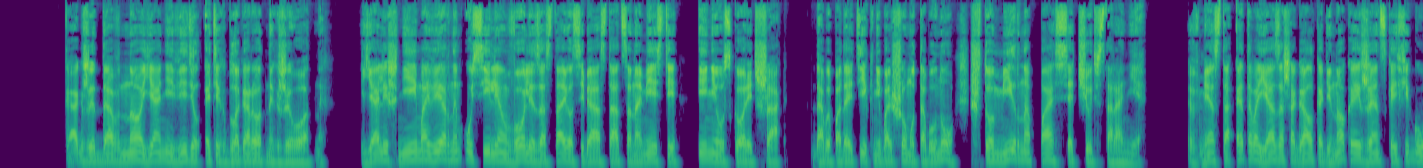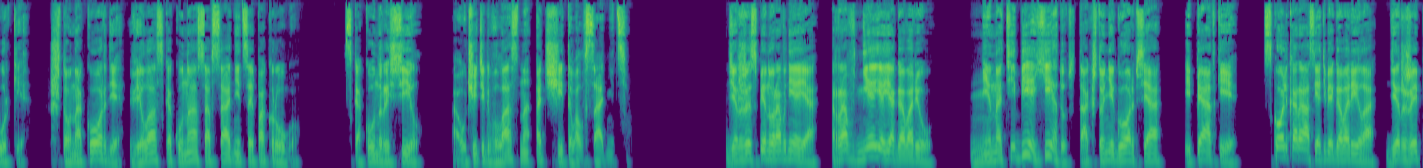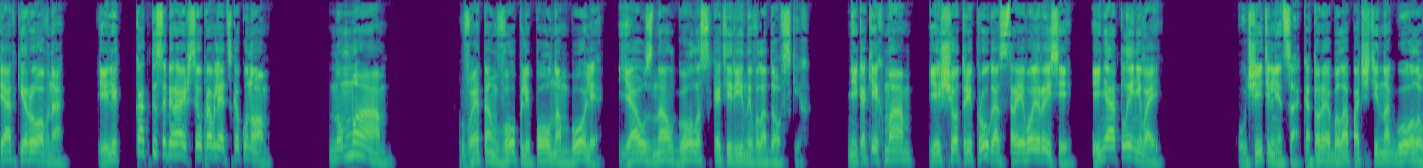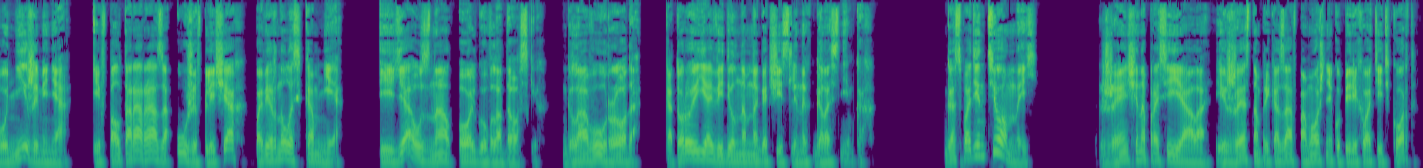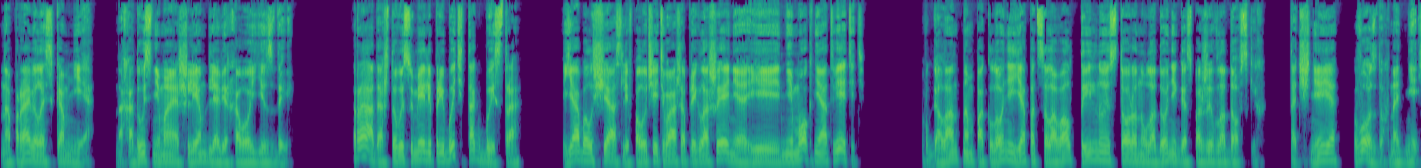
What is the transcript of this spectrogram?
Как же давно я не видел этих благородных животных. Я лишь неимоверным усилием воли заставил себя остаться на месте и не ускорить шаг, дабы подойти к небольшому табуну, что мирно пасся чуть в стороне. Вместо этого я зашагал к одинокой женской фигурке, что на корде вела скакуна со всадницей по кругу. Скакун рысил, а учитель властно отсчитывал всадницу. «Держи спину ровнее! Ровнее, я говорю! Не на тебе едут, так что не горбся! И пятки! Сколько раз я тебе говорила, держи пятки ровно! Или как ты собираешься управлять скакуном? Ну, мам!» В этом вопле полном боли я узнал голос Катерины Владовских. «Никаких мам, еще три круга строевой рыси. И не отлынивай!» Учительница, которая была почти на голову ниже меня и в полтора раза уже в плечах, повернулась ко мне. И я узнал Ольгу Владовских, главу рода, которую я видел на многочисленных голоснимках. «Господин Темный!» Женщина просияла и, жестом приказав помощнику перехватить корт, направилась ко мне, на ходу снимая шлем для верховой езды. «Рада, что вы сумели прибыть так быстро. Я был счастлив получить ваше приглашение и не мог не ответить». В галантном поклоне я поцеловал тыльную сторону ладони госпожи Владовских, точнее, воздух над ней.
